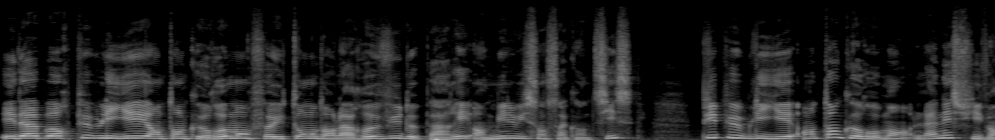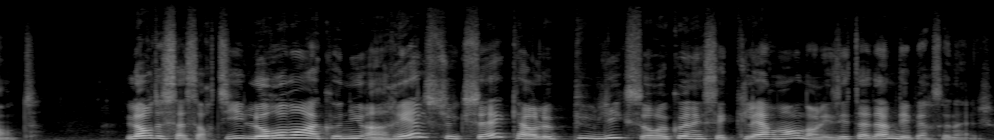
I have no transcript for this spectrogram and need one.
est d'abord publié en tant que roman feuilleton dans la Revue de Paris en 1856, puis publié en tant que roman l'année suivante. Lors de sa sortie, le roman a connu un réel succès car le public se reconnaissait clairement dans les états d'âme des personnages.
